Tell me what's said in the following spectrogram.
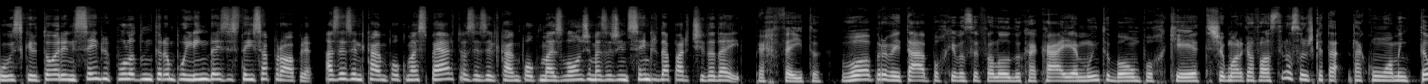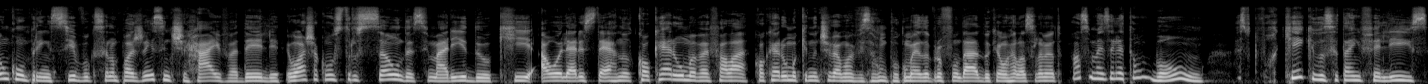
o escritor ele sempre pula de um trampolim da existência própria. Às vezes ele cai um pouco mais perto, às vezes ele cai um pouco mais longe, mas a gente sempre dá partida daí. Perfeito. Vou aproveitar porque você falou do Kaká e é muito bom porque chegou uma hora que ela fala: você tem noção de que tá, tá com um homem tão compreensivo que você não pode nem sentir raiva dele? Eu acho a construção desse marido que, ao olhar externo, qualquer uma vai falar, qualquer uma que não tiver uma visão um pouco mais aprofundada do que é um relacionamento. Nossa, mas ele é tão bom mas por que que você tá infeliz?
